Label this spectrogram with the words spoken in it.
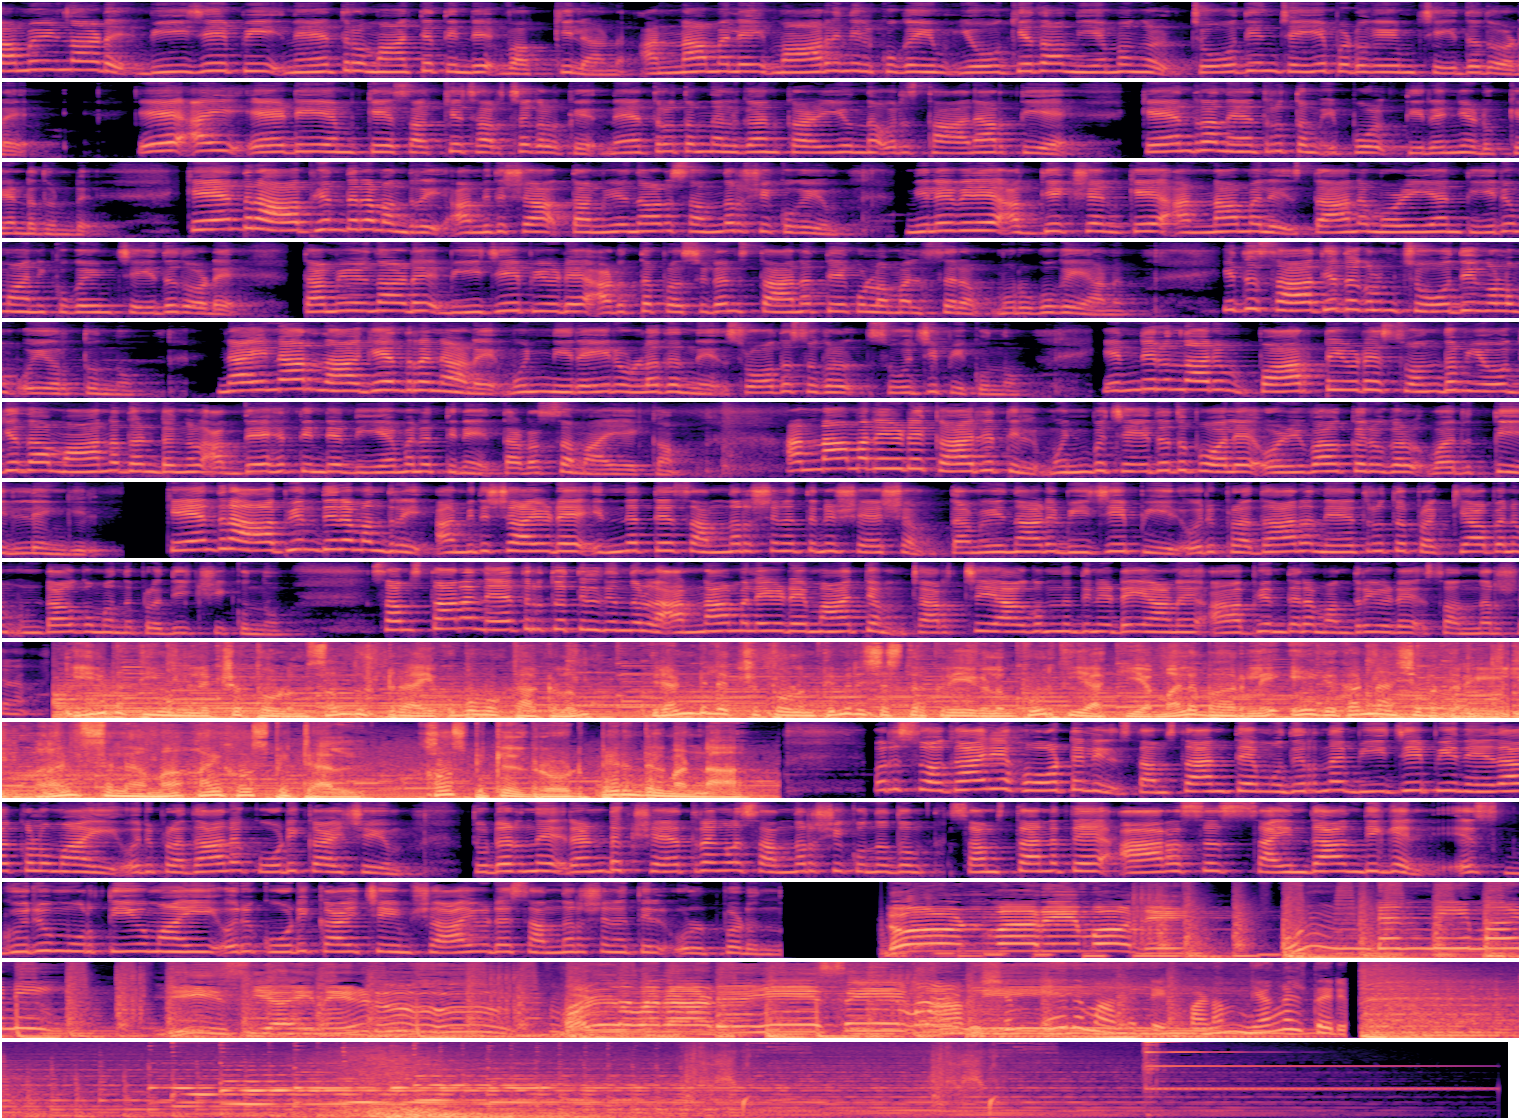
Tamil Nadu B J P നേതൃമാറ്റത്തിന്റെ വക്കിലാണ്. അണ്ണാമലൈ മാറി നിൽക്കുകയും യോഗ്യതാ നിയമങ്ങൾ ചോദ്യം ചെയ്യപ്പെടുകയും ചെയ്തതോടെ A I A D M K സഖ്യ ചർച്ചകൾക്ക് നേതൃത്വം നൽകാൻ കഴിയുന്ന ഒരു സ്ഥാനാർത്ഥിയെ കേന്ദ്ര നേതൃത്വം ഇപ്പോൾ തിരഞ്ഞെടുക്കേണ്ടതുണ്ട്. കേന്ദ്ര ആഭ്യന്തരമന്ത്രി അമിത്ഷാ തമിഴ്നാട് സന്ദർശിക്കുകയും നിലവിലെ അധ്യക്ഷൻ കെ അണ്ണാമലൈ സ്ഥാനമൊഴിയാൻ തീരുമാനിക്കുകയും ചെയ്തതോടെ തമിഴ്നാട് ബി ജെ പിയുടെ അടുത്ത പ്രസിഡന്റ് സ്ഥാനത്തേക്കുള്ള മത്സരം മുറുകുകയാണ്. ഇത് സാധ്യതകളും ചോദ്യങ്ങളും ഉയർത്തുന്നു. നൈനാർ നാഗേന്ദ്രനാണ് മുൻനിരയിലുള്ളതെന്ന് സ്രോതസ്സുകൾ സൂചിപ്പിക്കുന്നു. എന്നിരുന്നാലും പാർട്ടിയുടെ സ്വന്തം യോഗ്യതാ മാനദണ്ഡങ്ങൾ അദ്ദേഹത്തിന്റെ നിയമനത്തിന് തടസ്സമായേക്കാം. അണ്ണാമലയുടെ കാര്യത്തിൽ മുൻപ് ചെയ്തതുപോലെ ഒഴിവാക്കലുകൾ വരുത്തിയില്ലെങ്കിൽ കേന്ദ്ര ആഭ്യന്തരമന്ത്രി അമിത്ഷായുടെ ഇന്നത്തെ സന്ദർശനത്തിനു ശേഷം തമിഴ്നാട് ബി ജെ പിയിൽ ഒരു പ്രധാന നേതൃത്വ പ്രഖ്യാപനം ഉണ്ടാകുമെന്ന് പ്രതീക്ഷിക്കുന്നു. സംസ്ഥാന നേതൃത്വത്തിൽ നിന്നുള്ള അണ്ണാമലയുടെ മാറ്റം ചർച്ചയാകുന്നതിനിടെയാണ് ആഭ്യന്തരമന്ത്രിയുടെ സന്ദർശനം. ഇരുപത്തിയൊന്ന് ലക്ഷത്തോളം സന്തുഷ്ടരായ ഉപഭോക്താക്കളും രണ്ട് ലക്ഷത്തോളം തിമിര ശസ്ത്രക്രിയകളും പൂർത്തിയാക്കിയ മലബാറിലെ ഏക കണ്ണാശുപത്രി eye hospital. Hospital road Perinthalmanna. ഒരു സ്വകാര്യ ഹോട്ടലിൽ സംസ്ഥാനത്തെ മുതിർന്ന ബി ജെ പി നേതാക്കളുമായി ഒരു പ്രധാന കൂടിക്കാഴ്ചയും തുടർന്ന് രണ്ട് ക്ഷേത്രങ്ങൾ സന്ദർശിക്കുന്നതും സംസ്ഥാനത്തെ ആർ എസ് എസ് സൈദ്ധാന്തികൻ എസ് ഗുരുമൂർത്തിയുമായി ഒരു കൂടിക്കാഴ്ചയും ഷായുടെ സന്ദർശനത്തിൽ ഉൾപ്പെടുന്നു. ഡോണ്ട് വറി മോനെ. ഉണ്ടെന്നീ മണി. ഈസിയായി നേടൂ. വള്ളുവനാട് ഈസി ആവശ്യം ഏതുമാകട്ടെ പണം ഞങ്ങൾ തരും.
